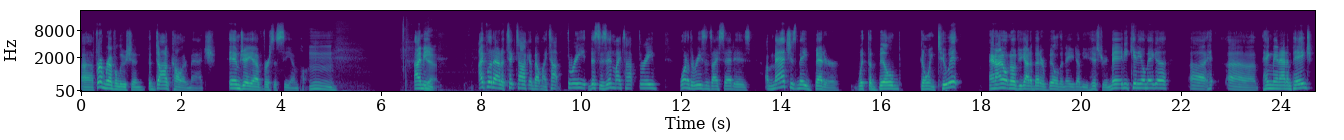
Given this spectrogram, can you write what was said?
Uh, from Revolution, the dog collar match, MJF versus CM Punk. Mm, I mean, yeah. I put out a TikTok about my top three. This is in my top three. One of the reasons I said is a match is made better with the build going to it. And I don't know if you got a better build in AEW history. Maybe Kenny Omega, uh, uh, Hangman Adam Page,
